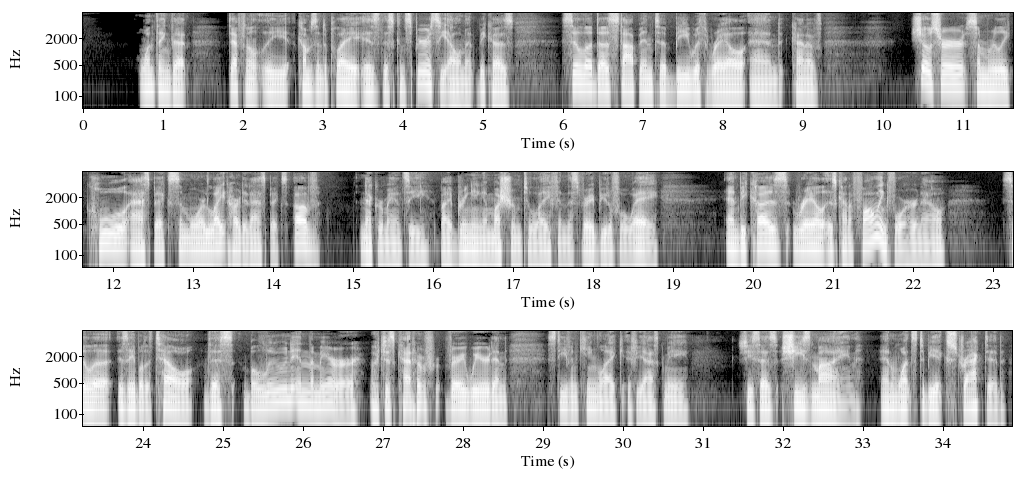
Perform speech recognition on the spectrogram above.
one thing that definitely comes into play is this conspiracy element because Scylla does stop in to be with Raelle and kind of shows her some really cool aspects, some more lighthearted aspects of necromancy by bringing a mushroom to life in this very beautiful way. And because Raelle is kind of falling for her now, Scylla is able to tell this balloon in the mirror, which is kind of very weird and Stephen King like, if you ask me. She says, She's mine and wants to be extracted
